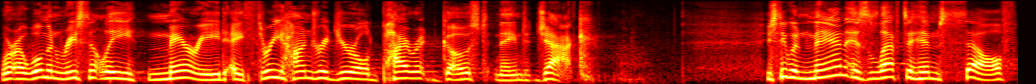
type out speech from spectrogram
where a woman recently married a 300 year old pirate ghost named Jack. You see, when man is left to himself,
